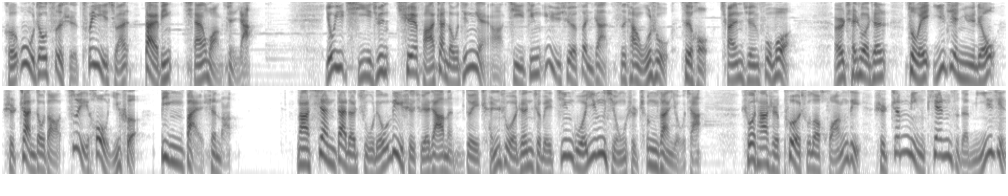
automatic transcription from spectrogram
和婺州刺史崔义玄带兵前往镇压。由于起义军缺乏战斗经验啊，几经浴血奋战，死伤无数，最后全军覆没。而陈硕贞作为一介女流，是战斗到最后一刻，兵败身亡。那现代的主流历史学家们对陈硕贞这位巾帼英雄是称赞有加，说他是破除了皇帝是真命天子的迷信，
